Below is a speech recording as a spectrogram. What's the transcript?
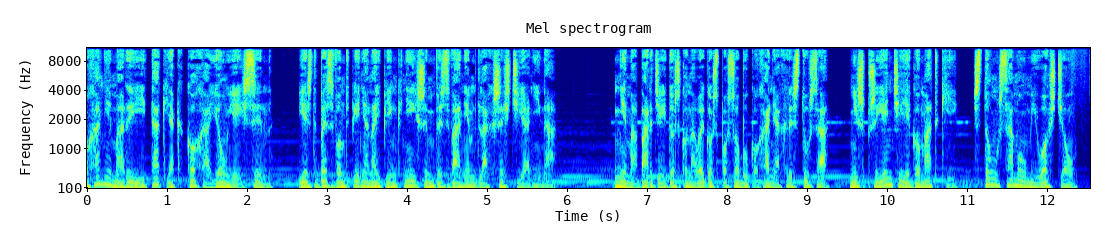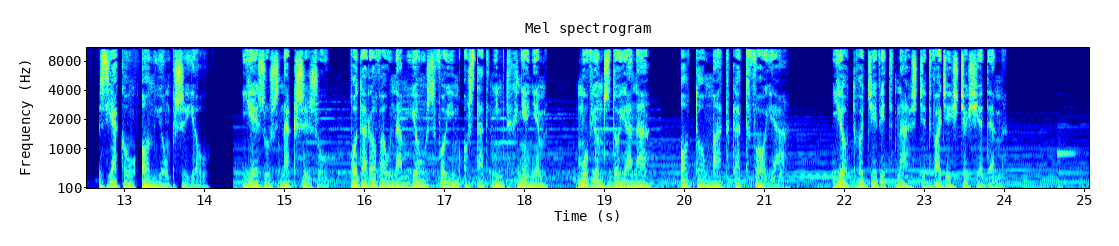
Kochanie Maryi, tak jak kocha ją jej syn, jest bez wątpienia najpiękniejszym wyzwaniem dla chrześcijanina. Nie ma bardziej doskonałego sposobu kochania Chrystusa niż przyjęcie Jego matki z tą samą miłością, z jaką On ją przyjął. Jezus na krzyżu podarował nam ją swoim ostatnim tchnieniem, mówiąc do Jana: Oto matka Twoja. Jotro 19:27.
